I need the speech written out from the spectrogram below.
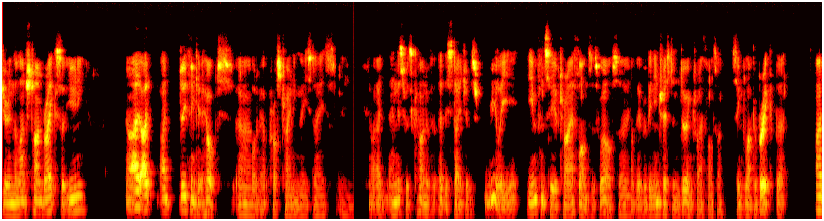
during the lunchtime breaks at uni. No, I, I, I do think it helped uh, a lot about cross training these days. And, I, and this was kind of, at this stage, it was really the infancy of triathlons as well. So I've never been interested in doing triathlons. I seemed like a brick, but I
